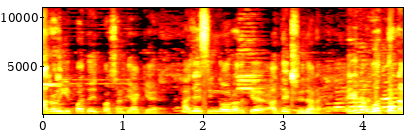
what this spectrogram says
ಅದರೊಳಗೆ ಇಪ್ಪತ್ತೈದು ಪರ್ಸೆಂಟ್ ಯಾಕೆ? ಅಜಯ್ ಸಿಂಗ್ ಅವರು ಅದಕ್ಕೆ ಅಧ್ಯಕ್ಷರಿದ್ದಾರೆ. ಏಕೆಂದರೆ ಒತ್ತನ್ನು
